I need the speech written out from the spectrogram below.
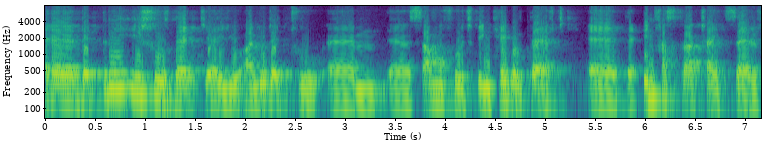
uh, the three issues that uh, you alluded to, um, uh, some of which being cable theft, uh, the infrastructure itself,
